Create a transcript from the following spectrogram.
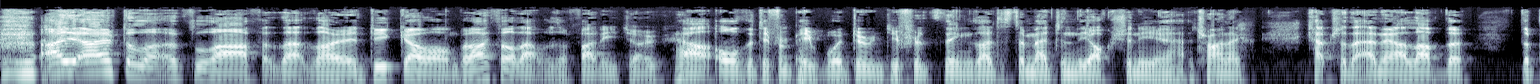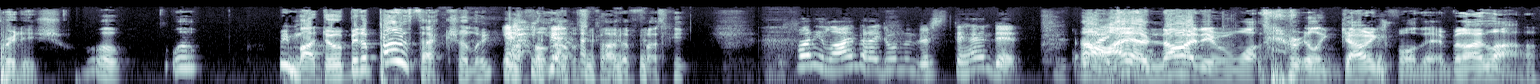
I, I have to laugh, laugh at that though. It did go on, but I thought that was a funny joke. How all the different people were doing different things. I just imagine the auctioneer trying to capture that, and then I love the the British. Well, well, we might do a bit of both actually. I thought that was kind of funny. funny line but i don't understand it No, I have no idea what they're really going for there, but I laugh.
